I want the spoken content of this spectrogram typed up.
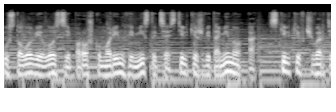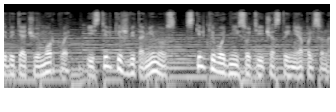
у столовій ложці порошку морінги міститься стільки ж вітаміну А, скільки в чверті дитячої моркви, і стільки ж вітаміну С, скільки в одній сотій частині апельсина.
